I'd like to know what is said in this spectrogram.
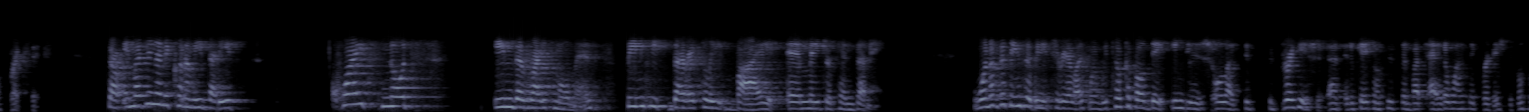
of Brexit. So imagine an economy that is quite not in the right moment, being hit directly by a major pandemic one of the things that we need to realize when we talk about the English or like the, the British uh, educational system, but I don't want to say British because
